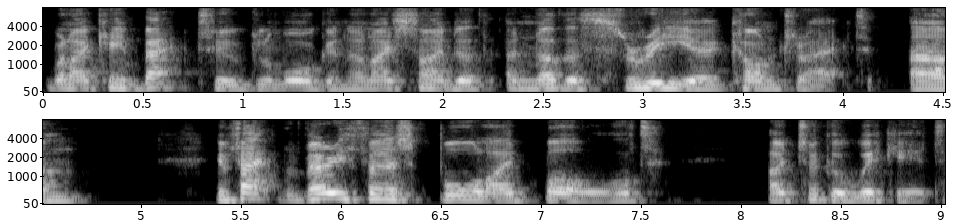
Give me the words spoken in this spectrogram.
when I came back to Glamorgan and I signed a, another three year contract, um, in fact, the very first ball I bowled, I took a wicket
